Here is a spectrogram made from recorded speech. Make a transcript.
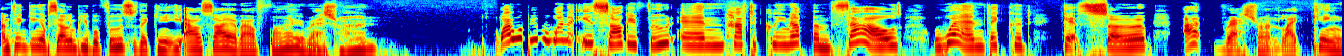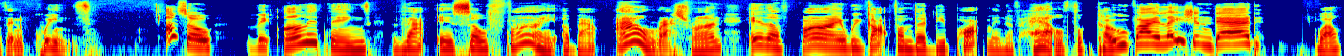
I'm thinking of selling people food so they can eat outside of our fine restaurant. Why would people want to eat soggy food and have to clean up themselves when they could get served at restaurants like kings and queens? Also, the only things that is so fine about our restaurant is a fine we got from the Department of Health for code violation, Dad. Well,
